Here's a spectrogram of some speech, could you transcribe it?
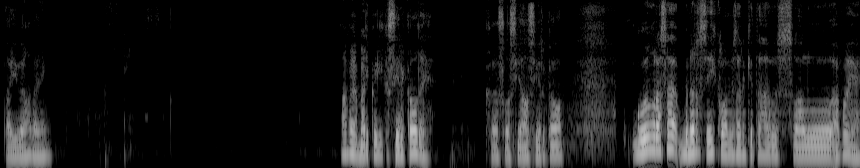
Tai banget anjing. Apa ya balik lagi ke circle deh ke social circle. Gue ngerasa bener sih kalau misalnya kita harus selalu apa ya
